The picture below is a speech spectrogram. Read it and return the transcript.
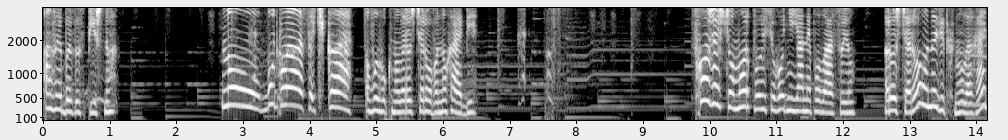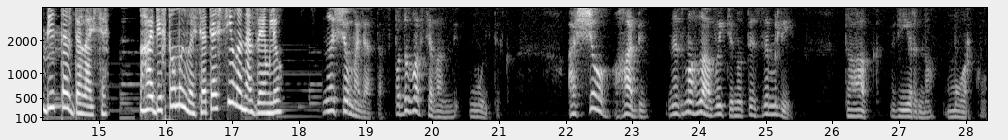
але безуспішно. Ну, будь ласочка. вигукнула розчаровано Габі. Схоже, що морквою сьогодні я не поласую. Розчаровано зітхнула Габі та здалася. Габі втомилася та сіла на землю. Ну що, малята, сподобався вам мультик? А що Габі не змогла витягнути з землі? Так, вірно, моркву.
